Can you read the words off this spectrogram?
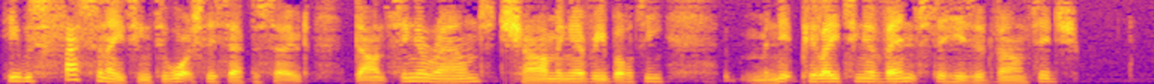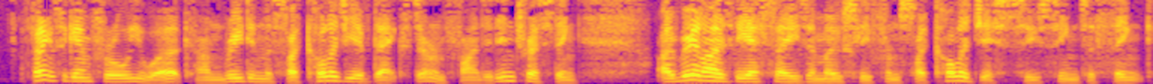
He was fascinating to watch this episode, dancing around, charming everybody, manipulating events to his advantage. Thanks again for all your work. I'm reading The Psychology of Dexter and find it interesting. I realise the essays are mostly from psychologists who seem to think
